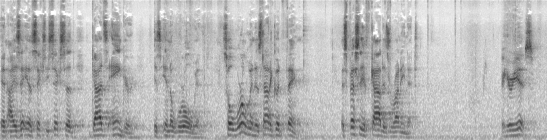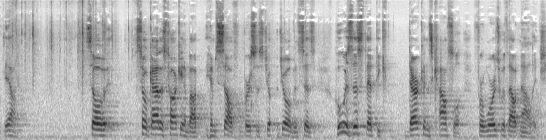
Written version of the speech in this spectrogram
And Isaiah 66 said, God's anger is in a whirlwind. So a whirlwind is not a good thing, especially if God is running it. But here he is. Yeah. So, so God is talking about Himself versus Job and says, "Who is this that darkens counsel for words without knowledge?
